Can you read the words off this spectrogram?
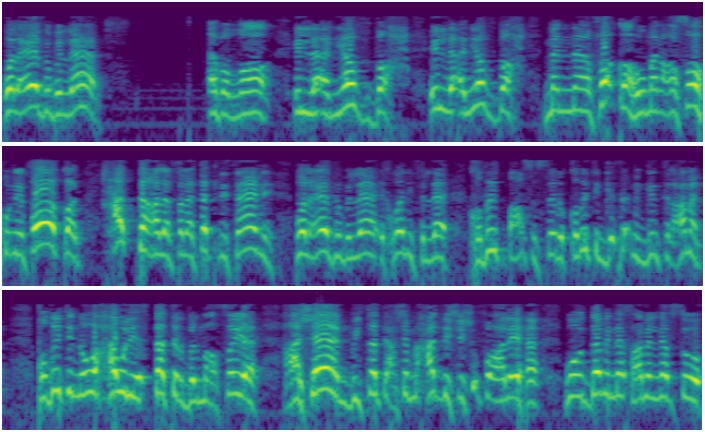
والعياذ بالله. أبى الله إلا أن يفضح إلا أن يفضح من نافقه من عصاه نفاقا حتى على فلتات لسانه. والعياذ بالله إخواني في الله قضية معاصي السر قضية الجزاء من جنس العمل قضية إن هو حاول يستتر بالمعصية عشان بيستتر عشان ما حدش يشوفه عليها وقدام الناس عامل نفسه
